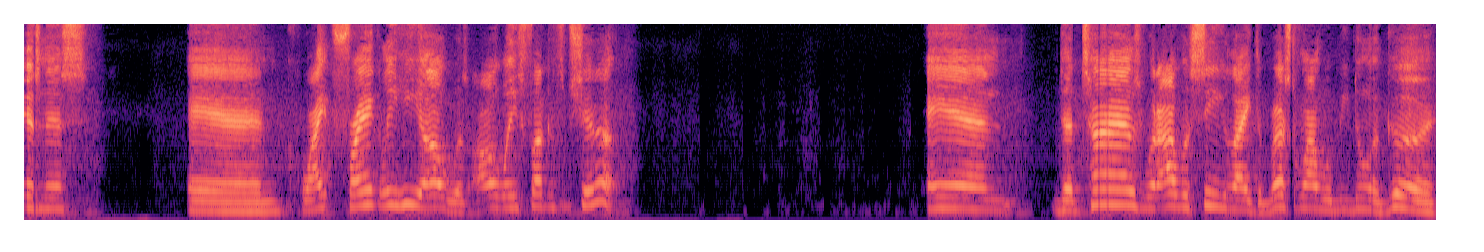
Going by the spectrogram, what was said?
business and quite frankly, he was always fucking some shit up. And the times when I would see like the restaurant would be doing good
